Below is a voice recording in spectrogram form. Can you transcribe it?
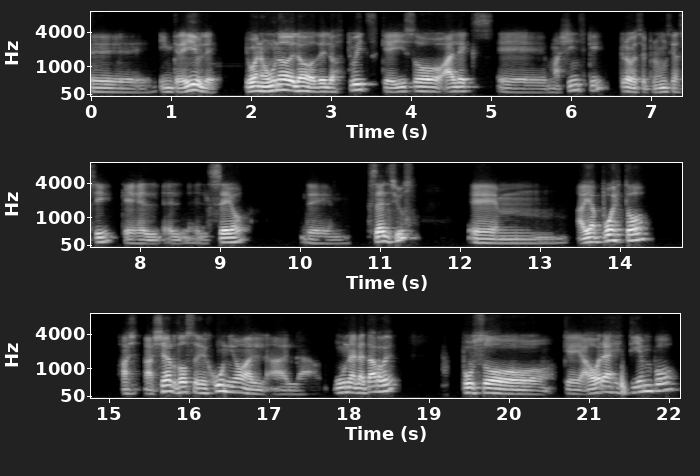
Eh, increíble. Y bueno, uno de, de los tweets que hizo Alex eh, creo que se pronuncia así, que es el, CEO de Celsius, em, había puesto ayer, 12 de junio, a la una de la tarde, puso que ahora es tiempo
